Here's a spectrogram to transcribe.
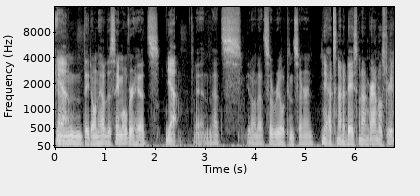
Yeah. and they don't have the same overheads. Yeah. And that's, you know, that's a real concern. Yeah, it's not a basement on Granville Street.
